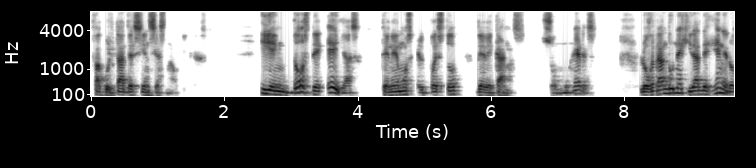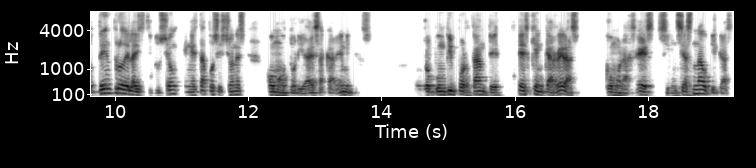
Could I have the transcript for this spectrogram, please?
Facultad de Ciencias Náuticas. Y en dos de ellas tenemos el puesto de decanas, son mujeres logrando una equidad de género dentro de la institución en estas posiciones como autoridades académicas. Otro punto importante es que en carreras como las es ciencias náuticas,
